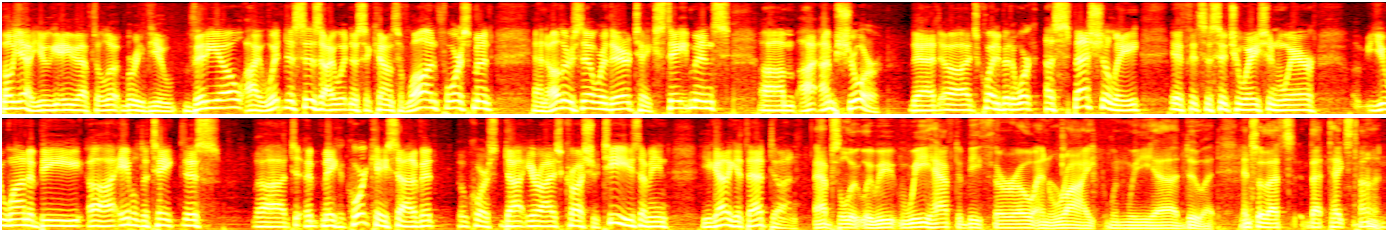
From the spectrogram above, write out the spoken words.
Oh yeah, you you have to look, review video, eyewitnesses, eyewitness accounts of law enforcement, and others that were there. Take statements. Um, I, am sure that uh, it's quite a bit of work, especially if it's a situation where you want to be uh, able to take this, uh, to uh, make a court case out of it. Of course, dot your I's, cross your T's. I mean, you got to get that done. Absolutely, we we have to be thorough and right when we uh, do it, and so that's that takes time.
